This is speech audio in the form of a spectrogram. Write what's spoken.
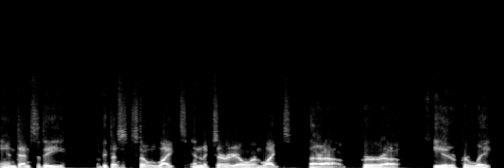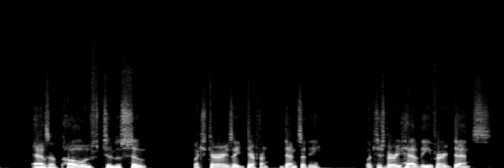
and density because it's still light in material and light uh, per uh, or per weight, as opposed to the soup, which carries a different density, which is very heavy, very dense.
